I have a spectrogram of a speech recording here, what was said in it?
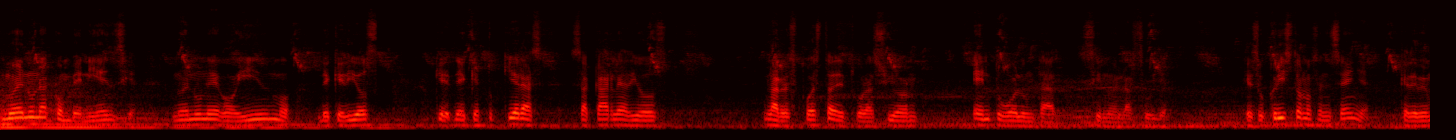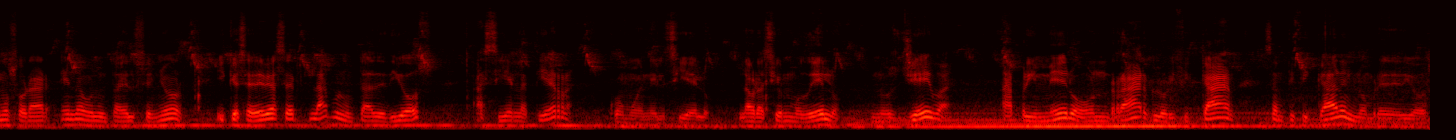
No en una conveniencia, no en un egoísmo de que Dios, de que tú quieras sacarle a Dios la respuesta de tu oración en tu voluntad, sino en la suya. Jesucristo nos enseña que debemos orar en la voluntad del Señor y que se debe hacer la voluntad de Dios así en la tierra como en el cielo. La oración modelo nos lleva a primero honrar, glorificar, santificar el nombre de Dios.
